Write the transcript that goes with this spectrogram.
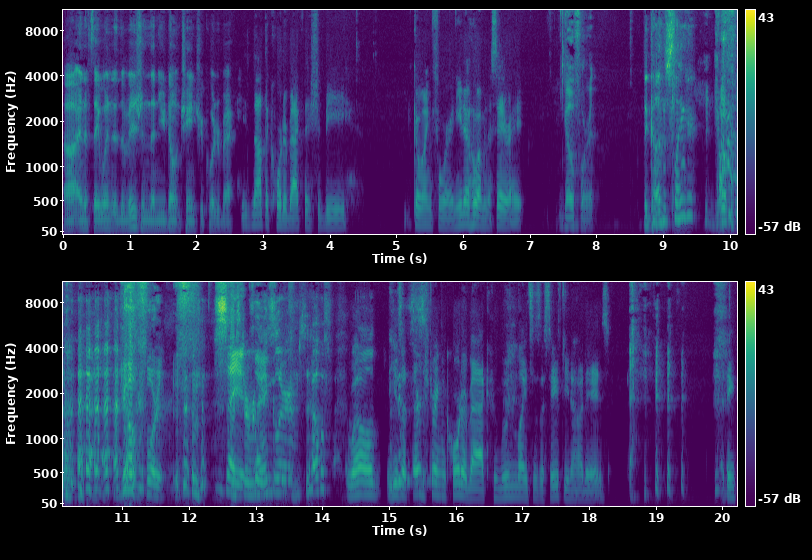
uh, and if they win the division, then you don't change your quarterback. He's not the quarterback they should be going for. And you know who I'm gonna say, right? Go for it. The gunslinger, Go for it. Go for it. Say it, Mr. Wrangler himself. Well, he's a third string quarterback who moonlights as a safety nowadays. I think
